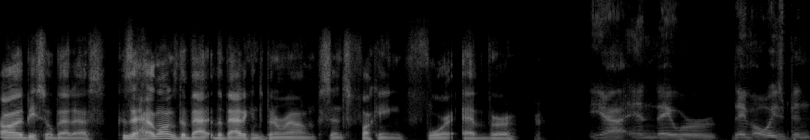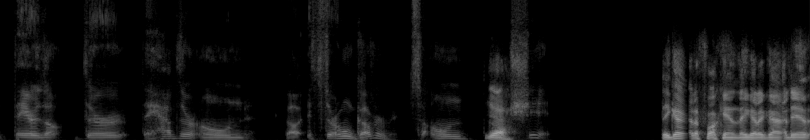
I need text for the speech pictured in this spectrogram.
Oh, it'd be so badass. Because how long's the Va- the Vatican's been around since fucking forever? Yeah, and they were they've always been they're the they're they have their own it's their own government. It's their own, their own Yeah. shit. They got a fucking they got a goddamn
